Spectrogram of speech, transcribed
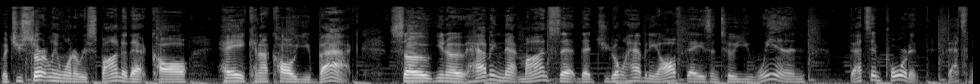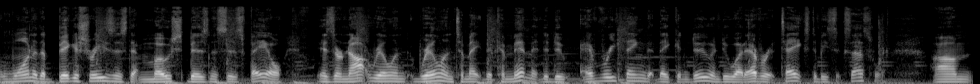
but you certainly want to respond to that call. Hey, can I call you back? So, you know, having that mindset that you don't have any off days until you win, that's important. That's one of the biggest reasons that most businesses fail is they're not willing, willing to make the commitment to do everything that they can do and do whatever it takes to be successful. Um,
